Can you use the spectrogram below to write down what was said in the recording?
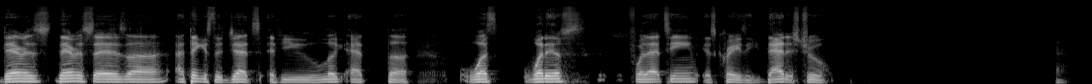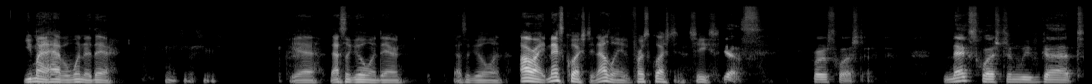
Darius Darius says, uh, I think it's the Jets. If you look at the what's what ifs for that team, it's crazy. That is true. You might have a winner there. Yeah, that's a good one, Darren. That's a good one. All right, next question. That was only the first question. Jeez. yes. First question. Next question we've got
